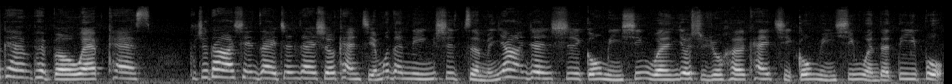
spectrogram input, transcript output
看 Pebble Webcast。不知道现在正在收看节目的您是怎么样认识公民新闻，又是如何开启公民新闻的第一步？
